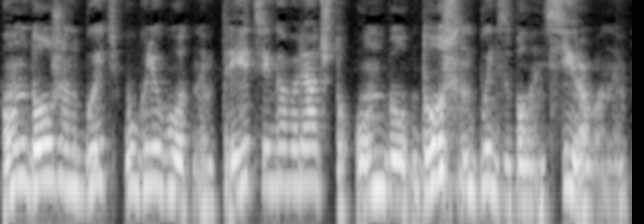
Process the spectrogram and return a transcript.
он должен быть углеводным. Третьи говорят, что он был, должен быть сбалансированным.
